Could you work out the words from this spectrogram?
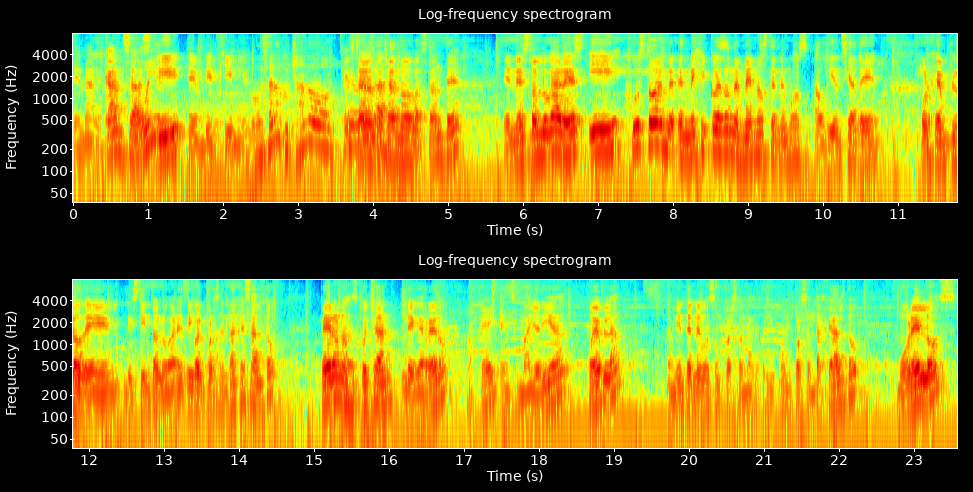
en Arkansas Oye. y en Virginia. Nos están escuchando. Me ¿qué están escuchando bastante en estos lugares y justo en, en México es donde menos tenemos audiencia de, por ejemplo, de distintos lugares. Digo, el porcentaje es alto, pero nos escuchan de Guerrero, Ok. en su mayoría, Puebla, también tenemos un, persona- un- un porcentaje alto, Morelos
